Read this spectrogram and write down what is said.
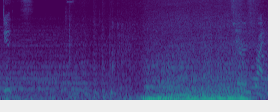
do this. Turn right.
